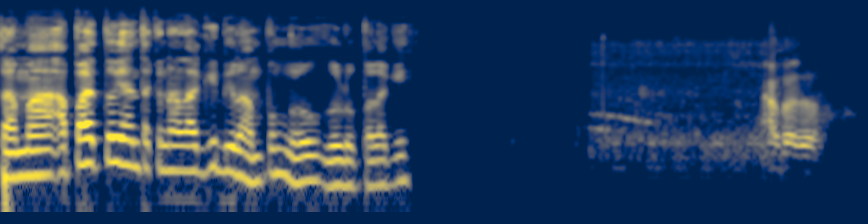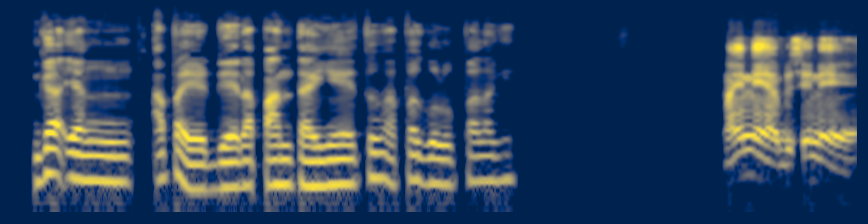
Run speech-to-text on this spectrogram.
sama apa tuh yang terkenal lagi di Lampung lu gue lupa lagi Apa tuh? Enggak yang apa ya daerah pantainya itu apa gue lupa lagi Nah ini habis ini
